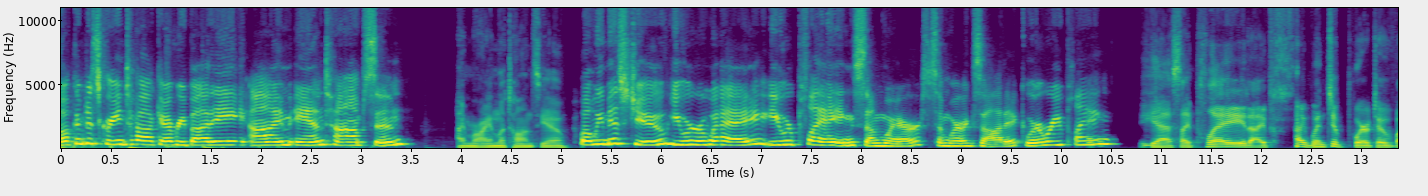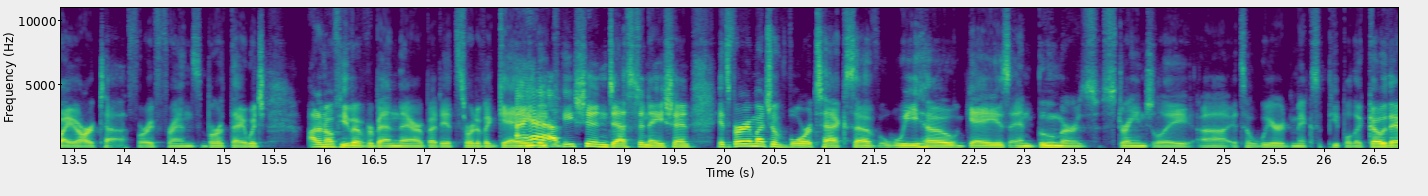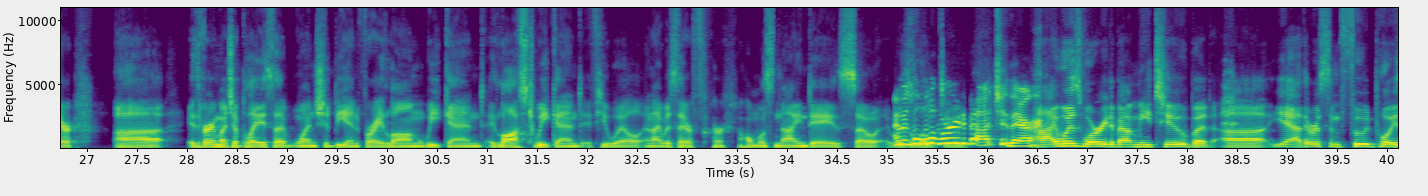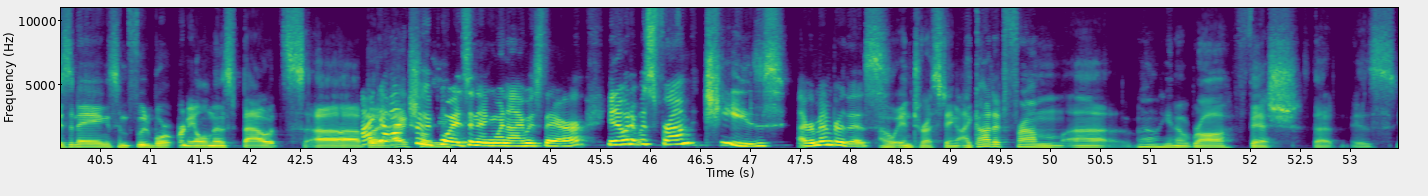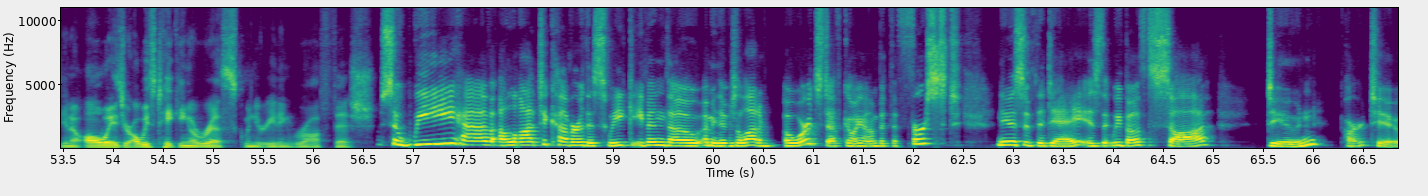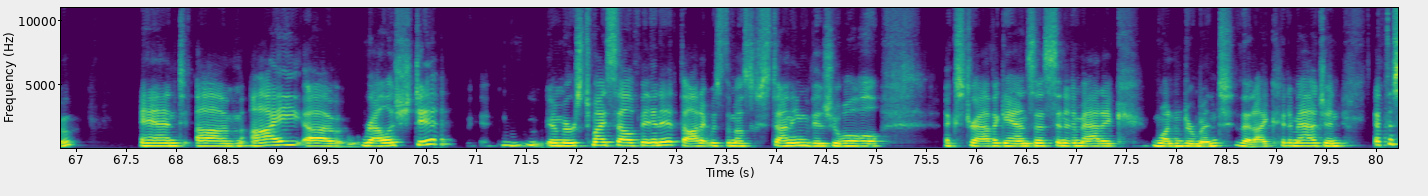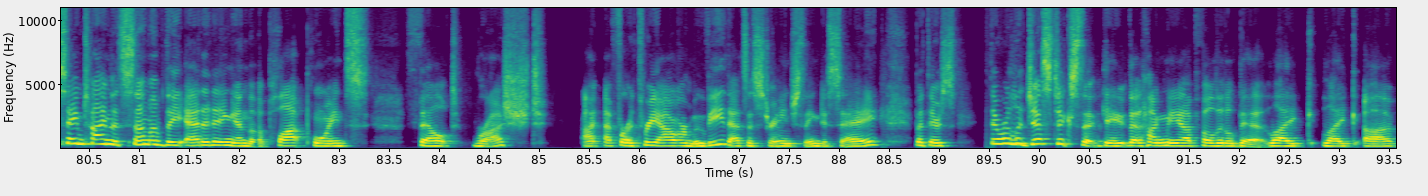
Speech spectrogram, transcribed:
Welcome to Screen Talk, everybody. I'm Anne Thompson. I'm Ryan Lattanzio. Well, we missed you. You were away. You were playing somewhere, somewhere exotic. Where were you playing? Yes, I played. I I went to Puerto Vallarta for a friend's birthday, which I don't know if you've ever been there, but it's sort of a gay vacation destination. It's very much a vortex of WeHo gays and boomers, strangely. Uh, it's a weird mix of people that go there. Uh, it's very much a place that one should be in for a long weekend, a lost weekend, if you will. And I was there for almost nine days, so was I was a little, little worried too, about you there. I was worried about me too, but uh, yeah, there was some food poisoning, some foodborne illness bouts. Uh, I got actually, food poisoning when I was there. You know what it was from? Cheese. I remember this. Oh, interesting. I got it from, uh, well, you know, raw fish. That is, you know, always you're always taking a risk when you're eating raw fish. So we have a lot to cover this week, even though, I mean, there's a lot of award stuff going on. But the first news of the day is that we both saw Dune Part Two. And um, I uh, relished it, immersed myself in it, thought it was the most stunning visual extravaganza, cinematic wonderment that I could imagine. At the same time, that some of the editing and the plot points felt rushed I, for a three-hour movie, that's a strange thing to say, but there's there were logistics that gave that hung me up a little bit, like like uh,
